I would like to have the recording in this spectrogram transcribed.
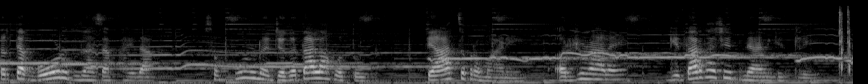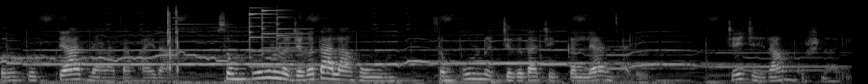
तर त्या गोड दुधाचा फायदा संपूर्ण जगताला होतो. त्याचप्रमाणे अर्जुनाने गीतार्थाचे ज्ञान घेतले परंतु त्या ज्ञानाचा फायदा संपूर्ण जगताला होऊन संपूर्ण जगताचे कल्याण झाले. जय जय रामकृष्ण हरी.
